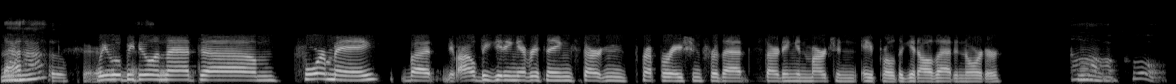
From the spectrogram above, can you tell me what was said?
That's Mhm. super. We will be That's doing so- that um, for May, but I'll be getting everything starting preparation for that starting in March and April to get all that in order. Oh, cool.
